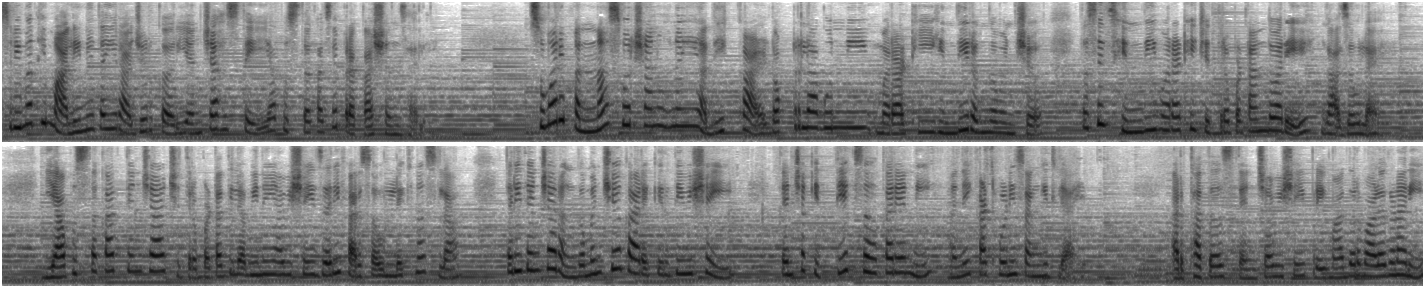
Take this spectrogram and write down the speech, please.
श्रीमती मालिनीताई राजूरकर यांच्या हस्ते या पुस्तकाचे प्रकाशन झाले. सुमारे पन्नास वर्षांहूनही अधिक काळ डॉक्टर लागूंनी मराठी हिंदी रंगमंच तसेच हिंदी मराठी चित्रपटांद्वारे गाजवलाय. या पुस्तकात त्यांच्या चित्रपटातील अभिनयाविषयी जरी फारसा उल्लेख नसला तरी त्यांच्या रंगमंचीय कारकिर्दीविषयी त्यांच्या कित्येक सहकार्यांनी अनेक आठवणी सांगितल्या आहेत. अर्थातच त्यांच्याविषयी प्रेमादर बाळगणारी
